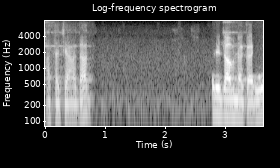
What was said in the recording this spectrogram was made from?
हाताच्या आगात. अरे जाऊ नका रे.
